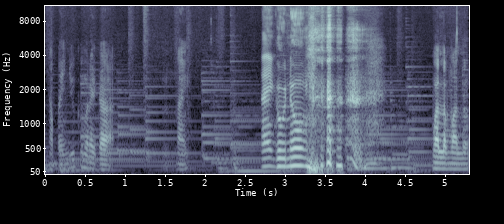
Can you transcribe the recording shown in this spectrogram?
ngapain juga mereka naik gunung. malam-malam?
